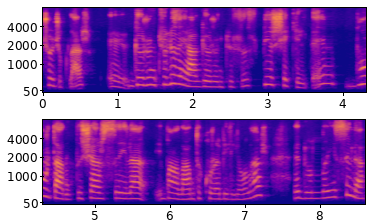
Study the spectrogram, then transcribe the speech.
çocuklar, görüntülü veya görüntüsüz bir şekilde buradan dışarısıyla bağlantı kurabiliyorlar ve dolayısıyla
